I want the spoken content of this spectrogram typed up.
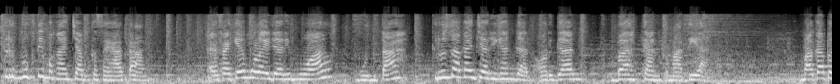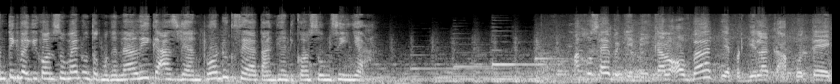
terbukti mengancam kesehatan. Efeknya mulai dari mual, muntah, kerusakan jaringan dan organ, bahkan kematian. Maka penting bagi konsumen untuk mengenali keaslian produk kesehatan yang dikonsumsinya. Maksud saya begini, kalau obat ya pergilah ke apotek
